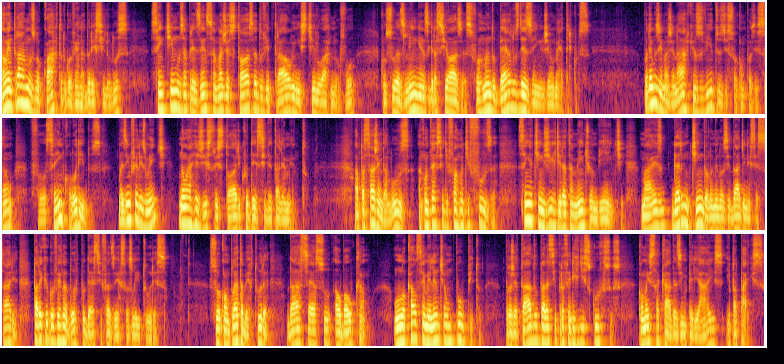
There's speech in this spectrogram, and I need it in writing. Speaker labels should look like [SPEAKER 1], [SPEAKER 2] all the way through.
[SPEAKER 1] Ao entrarmos no quarto do governador Ercílio Luz, sentimos a presença majestosa do vitral em estilo Art Nouveau, com suas linhas graciosas formando belos desenhos geométricos. Podemos imaginar que os vidros de sua composição fossem coloridos, mas infelizmente não há registro histórico desse detalhamento. A passagem da luz acontece de forma difusa, sem atingir diretamente o ambiente, mas garantindo a luminosidade necessária para que o governador pudesse fazer suas leituras. Sua completa abertura dá acesso ao balcão, um local semelhante a um púlpito, projetado para se proferir discursos, como as sacadas imperiais e papais.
